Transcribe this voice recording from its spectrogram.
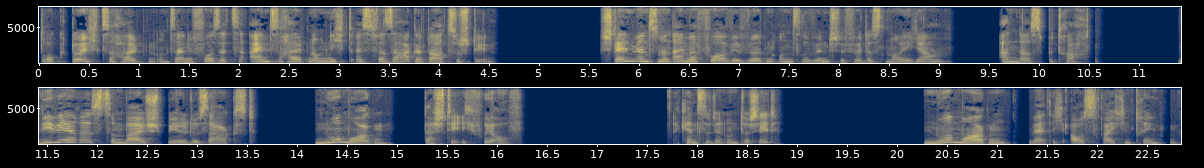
Druck durchzuhalten und seine Vorsätze einzuhalten, um nicht als Versager dazustehen. Stellen wir uns nun einmal vor, wir würden unsere Wünsche für das neue Jahr anders betrachten. Wie wäre es zum Beispiel, du sagst, nur morgen, da stehe ich früh auf. Erkennst du den Unterschied? Nur morgen werde ich ausreichend trinken.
